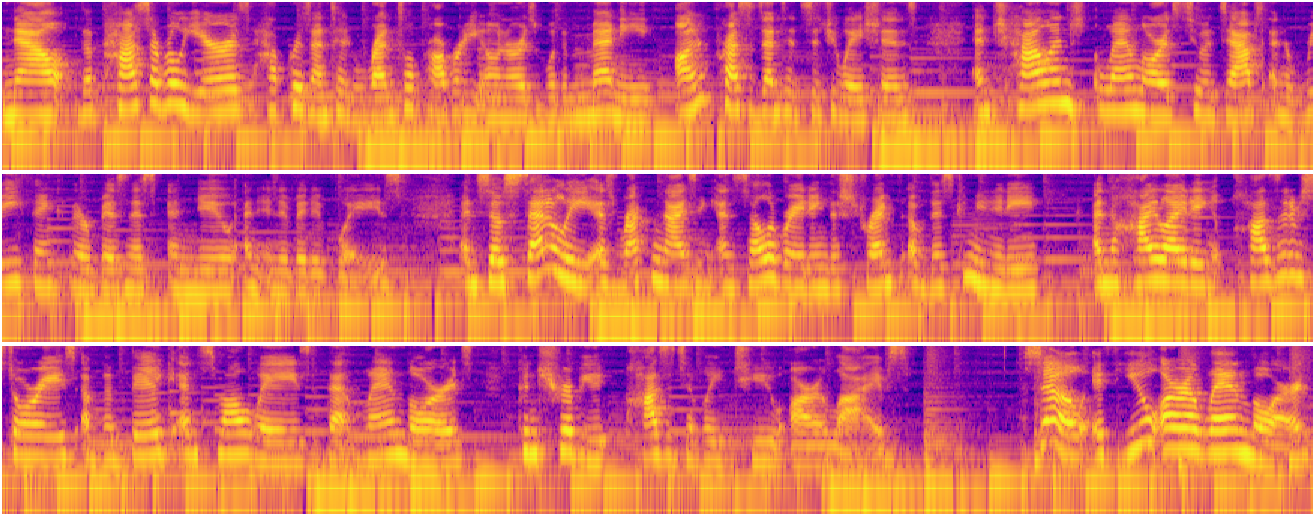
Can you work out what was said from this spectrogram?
Now, the past several years have presented rental property owners with many unprecedented situations and challenged landlords to adapt and rethink their business in new and innovative ways. And so, Steadily is recognizing and celebrating the strength of this community and highlighting positive stories of the big and small ways that landlords contribute positively to our lives. So, if you are a landlord,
